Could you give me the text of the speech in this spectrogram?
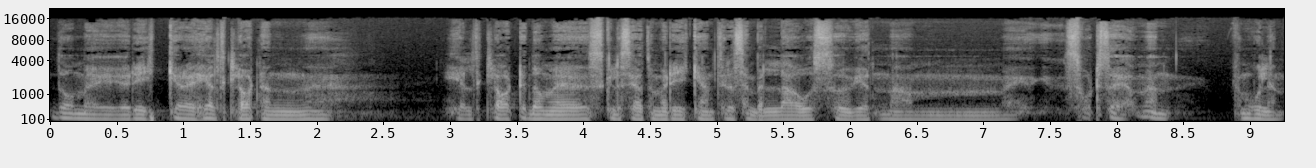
De är ju rikare helt klart än Helt klart, de är, skulle säga att de är rikare än till exempel Laos och Vietnam. Svårt att säga, men förmodligen.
